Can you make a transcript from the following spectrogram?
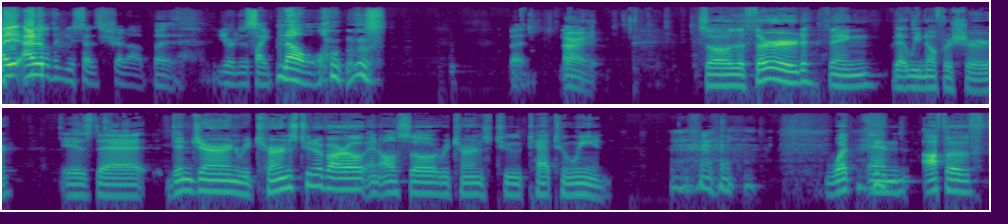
I I don't think you said shut up, but you're just like, "No." but All right. So the third thing that we know for sure is that Din Djarin returns to Navarro and also returns to Tatooine. What and off of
